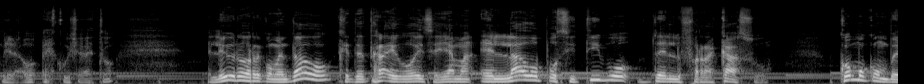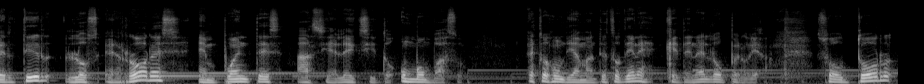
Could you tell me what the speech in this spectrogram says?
Mira, oh, escucha esto. El libro recomendado que te traigo hoy se llama El lado positivo del fracaso. Cómo convertir los errores en puentes hacia el éxito. Un bombazo. Esto es un diamante, esto tienes que tenerlo, pero ya. Su autor,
